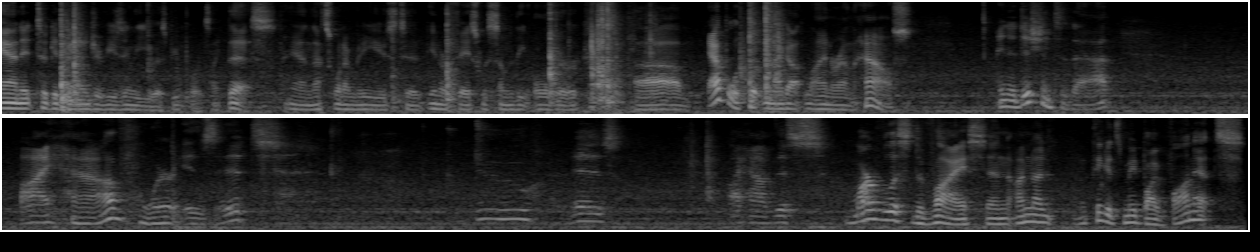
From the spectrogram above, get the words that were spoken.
and it took advantage of using the USB ports like this. And that's what I'm going to use to interface with some of the older uh, Apple equipment I got lying around the house. In addition to that, I have, where is it? Do is I have this marvelous device, and I'm not. I think it's made by Vonets.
